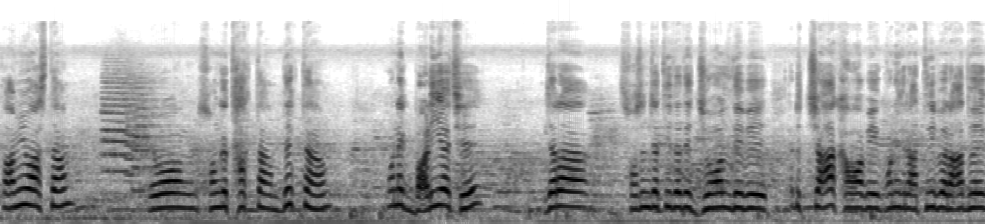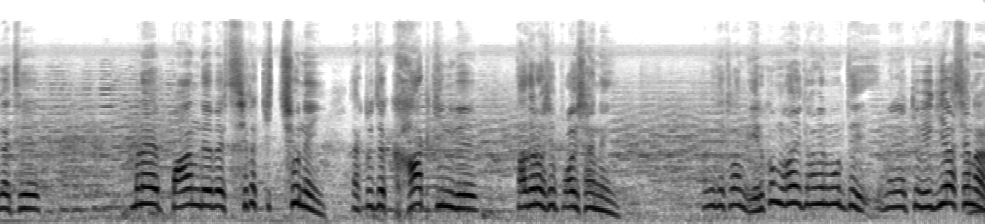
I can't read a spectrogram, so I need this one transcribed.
তো আমিও আসতাম এবং সঙ্গে থাকতাম, দেখতাম অনেক বাড়ি আছে যারা শ্মশান যাত্রী তাদের জল দেবে, একটু চা খাওয়াবে, অনেক রাত্রি বা রাত হয়ে গেছে মানে পান দেবে, সেটা কিচ্ছু নেই। একটু যে খাট কিনবে, তাদেরও সে পয়সা নেই। আমি দেখলাম এরকম হয় গ্রামের মধ্যে মানে কেউ এগিয়ে আসে না।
